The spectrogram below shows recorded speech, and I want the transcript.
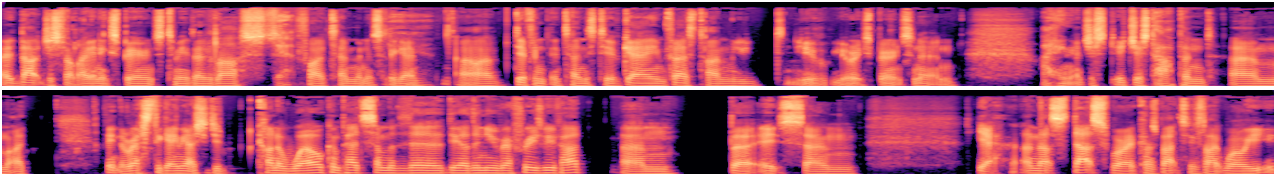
Uh, that just felt like an experience to me. Those last Yeah. five ten minutes of the game, uh, different intensity of game. First time you, you you're experiencing it, and I think that just it just happened. Um, I, I think the rest of the game he actually did kind of well compared to some of the the other new referees we've had. Um, but it's um, yeah, and that's that's where it comes back to. It's like, well, you,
